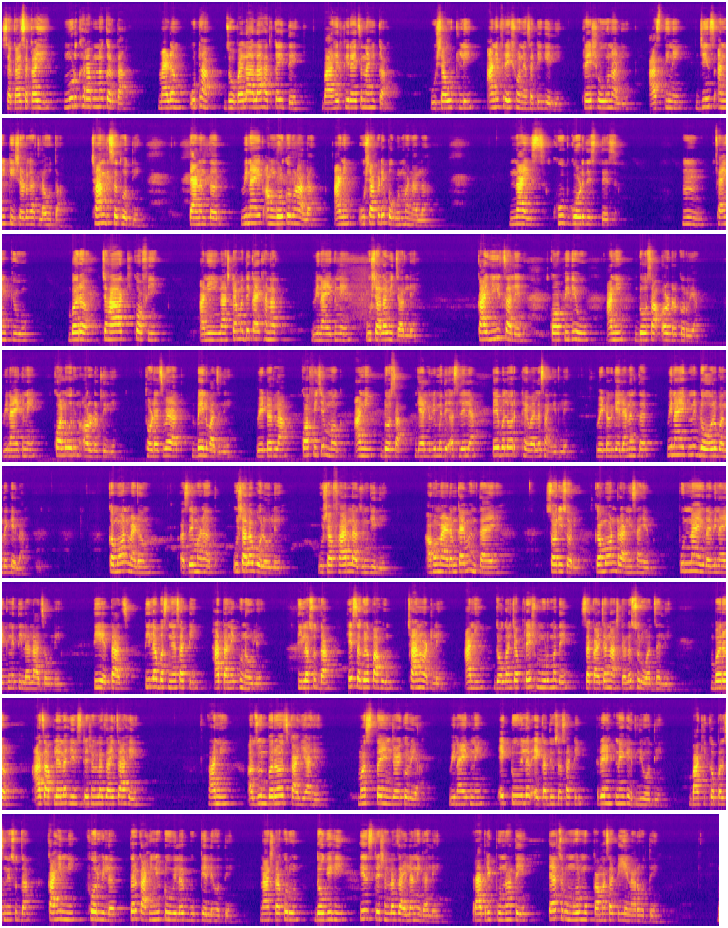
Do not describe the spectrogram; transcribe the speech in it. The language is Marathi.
सकाळ सकाळी मूड खराब न करता मॅडम उठा. झोपायला आला आहात का इथे? बाहेर फिरायचं नाही का? उषा उठली आणि फ्रेश होण्यासाठी गेली. फ्रेश होऊन आली. आज तिने जीन्स आणि टी शर्ट घातला होता. छान दिसत होती. त्यानंतर विनायक आंघोळ करून आला आणि उषाकडे बघून म्हणाला नाईस खूप गोड दिसतेस. थँक्यू बरं चहा की कॉफी आणि नाश्त्यामध्ये काय खाणार? विनायकने उषाला विचारले. काहीही चालेल कॉफी घेऊ आणि डोसा ऑर्डर करूया. विनायकने कॉलवरून ऑर्डर दिली. थोड्याच वेळात बेल वाजली. वेटरला कॉफीचे मग आणि डोसा गॅलरीमध्ये असलेल्या टेबलवर ठेवायला सांगितले. वेटर गेल्यानंतर विनायकने डोअर बंद केला. कमॉन मॅडम असे म्हणत उषाला बोलवले. उषा फार लाजून गेली. अहो मॅडम काय म्हणताय? सॉरी सॉरी कमॉन राणी साहेब पुन्हा एकदा विनायकने तिला लाजवले. ती येताच तिला बसण्यासाठी हाताने खुणवले. तिलासुद्धा हे सगळं पाहून छान वाटले आणि दोघांच्या फ्रेश मूडमध्ये सकाळच्या नाश्त्याला सुरुवात झाली. बरं आज आपल्याला हिल स्टेशनला जायचं आहे. आणि अजून बरंच काही आहे. मस्त एन्जॉय करूया. विनायकने एक टू व्हीलर एका दिवसासाठी रेंटने घेतली होती. बाकी कपल्सने सुद्धा काहींनी फोर व्हीलर तर काहींनी टू व्हीलर बुक केले होते. नाश्ता करून दोघेही हिल स्टेशनला जायला निघाले. रात्री पुन्हा ते त्याच रूमवर मुक्कामासाठी येणार होते.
